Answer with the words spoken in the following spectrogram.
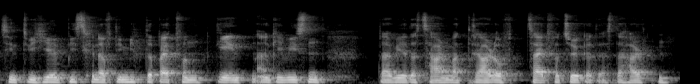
sind wir hier ein bisschen auf die Mitarbeit von Klienten angewiesen, da wir das Zahlenmaterial oft zeitverzögert erst erhalten.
